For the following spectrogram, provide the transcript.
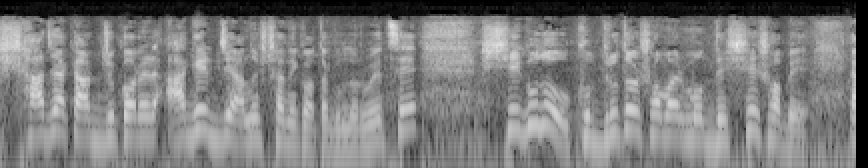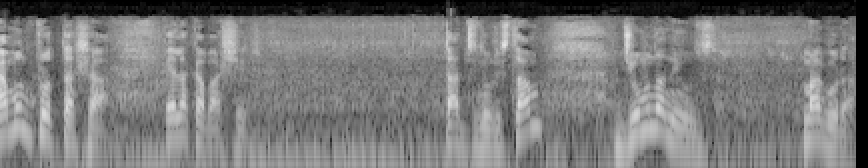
সাজা কার্যকরের আগের যে আনুষ্ঠানিকতাগুলো রয়েছে সেগুলো খুব দ্রুত সময়ের মধ্যে শেষ হবে এমন প্রত্যাশা এলাকাবাসীর। তাজনুর ইসলাম, যমুনা নিউজ, মাগুরা।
